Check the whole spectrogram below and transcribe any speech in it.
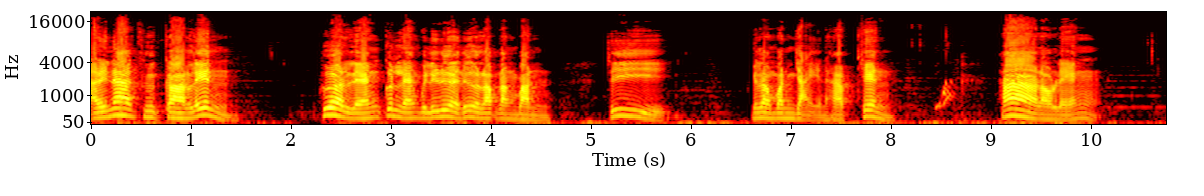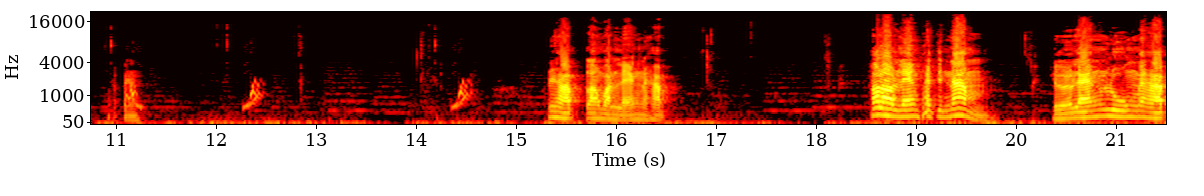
อารีนาคือการเล่น เพื่อแรงขึ้นแรงไปเรื่อยๆเพื่อรับรางวัลที่มีรางวัลใหญ่นะครับ เช่น ถ้าเราแรงนี่ครับรางวัลแรงนะครับ ถ้าเราแรงแพลตินัมหรือแรงลุงนะครับ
